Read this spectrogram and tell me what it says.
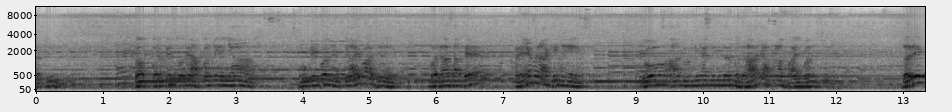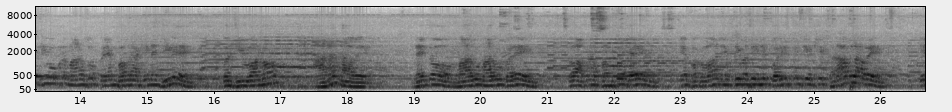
નથી. તો પરમેશ્વરે આપણને અહીંયા ભૂમિ પર મોકલાવ્યા છે. બધા સાથે પ્રેમ રાખીને. જો આ દુનિયાની અંદર બધા જ આપણા ભાઈબંધ છે. દરેક જીવો પર માણસો પ્રેમ ભાવ રાખીને જીવે, તો જીવવાનો આનંદ આવે. નહીં તો મારું મારું કરે, તો આપણા સંતો કહે કે ભગવાન એક દિવસ એની પરિસ્થિતિ એટલી ખરાબ લાવે કે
